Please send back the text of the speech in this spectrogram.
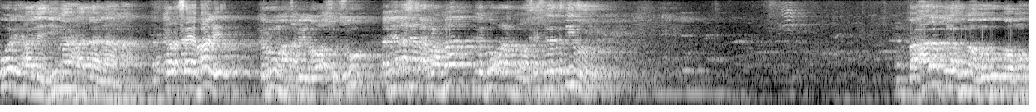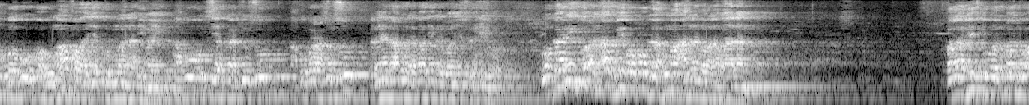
ulih alaihima hatta nama. Kalau saya balik ke rumah sambil bawa susu, ternyata saya terlambat kedua orang tua saya sudah tertidur. Fahalabtulahu abu kaum bahu kaum fawajatuhuma naimain. Aku siapkan susu, aku perah susu, ternyata aku dapati keduanya sudah tidur. Wakari itu an aghbira qablahuma ahlan wa lamalan. Falabithu wal qadwa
